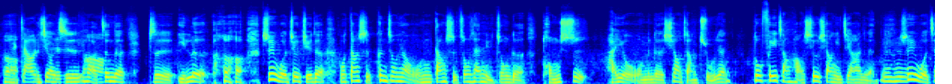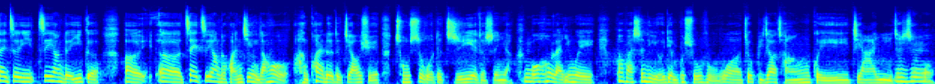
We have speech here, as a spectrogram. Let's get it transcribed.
啊，教之哈，真的是一乐。所以我就觉得，我当时更重要。我们当时中山女中的同事，还有我们的校长、主任。都非常好，就像一家人。嗯所以我在这一这样的一个呃呃，在这样的环境，然后很快乐的教学，从事我的职业的生涯。不过后来因为爸爸身体有一点不舒服，我就比较常回嘉义的时候，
